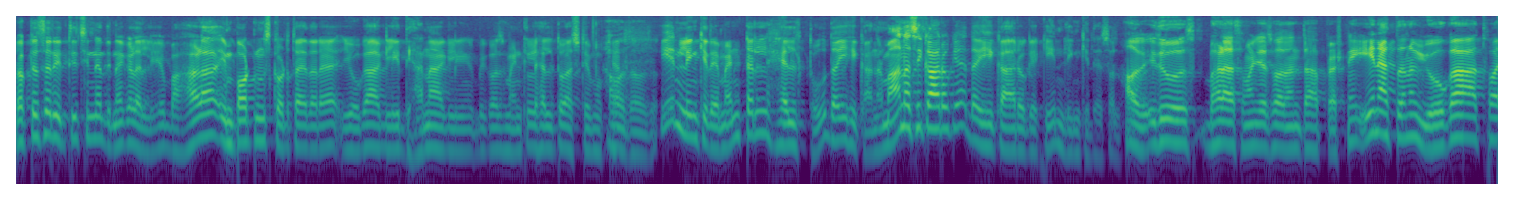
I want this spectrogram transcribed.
ಡಾಕ್ಟರ್ ಸರ್ ಇತ್ತೀಚಿನ ದಿನಗಳಲ್ಲಿ ಬಹಳ ಇಂಪಾರ್ಟೆನ್ಸ್ ಕೊಡ್ತಾ ಇದ್ದಾರೆ ಯೋಗ ಆಗಲಿ ಧ್ಯಾನ ಆಗಲಿ ಬಿಕಾಸ್ ಮೆಂಟಲ್ ಹೆಲ್ತ್ ಅಷ್ಟೇ ಮುಖ್ಯ. ಹೌದೌದು. ಏನು ಲಿಂಕ್ ಇದೆ? ಮೆಂಟಲ್ ಹೆಲ್ತ್ ದೈಹಿಕ ಅಂದ್ರೆ ಮಾನಸಿಕ ಆರೋಗ್ಯ ದೈಹಿಕ ಆರೋಗ್ಯಕ್ಕೆ ಏನು ಲಿಂಕ್ ಇದೆ? ಸ್ವಲ್ಪ. ಹೌದು ಇದು ಬಹಳ ಸಮಂಜಸವಾದಂತಹ ಪ್ರಶ್ನೆ. ಏನಾಗ್ತದೆ ನಾವು ಯೋಗ ಅಥವಾ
